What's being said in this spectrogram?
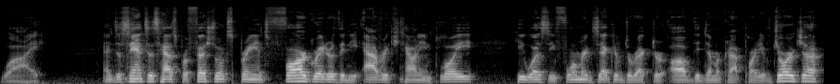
why. And DiSantis has professional experience far greater than the average county employee. He was the former executive director of the Democrat Party of Georgia,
